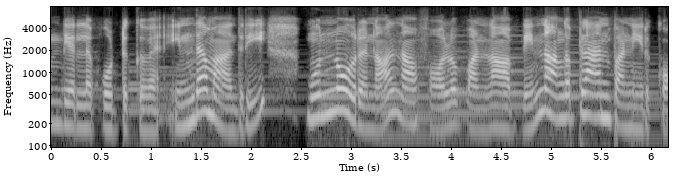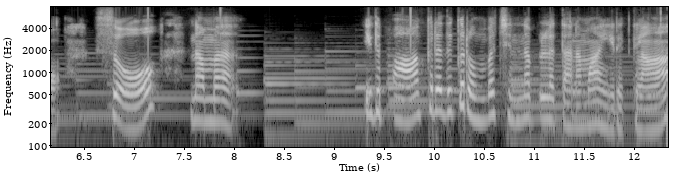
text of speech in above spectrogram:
உண்டியலில் போட்டுக்குவேன். இந்த மாதிரி முந்நூறு நாள் நான் ஃபாலோ பண்ணலாம் அப்படின்னு நாங்கள் பிளான் பிளான் பண்ணியிருக்கோம். ஸோ நம்ம இது பார்க்குறதுக்கு ரொம்ப சின்ன பிள்ளைத்தனமாக இருக்கலாம்.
